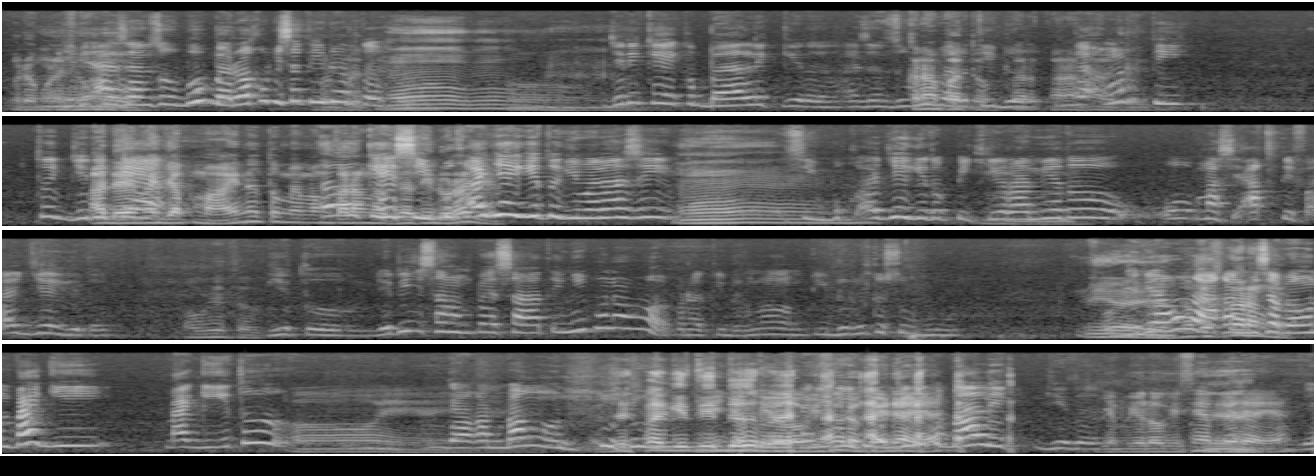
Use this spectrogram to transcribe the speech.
Udah mulai jadi subuh. azan subuh baru aku bisa tidur tuh. Oh, oh. jadi kayak kebalik gitu. Azan subuh Kenapa baru tuh? tidur. Nggak ngerti tuh jadi Ada yang kayak ngajak main atau memang eh, karena kayak sibuk tidur aja gitu gimana sih Oh. sibuk aja gitu pikirannya tuh oh, masih aktif aja gitu Oh gitu. gitu jadi sampai saat ini pun aku nggak pernah tidur malam tidur itu subuh Iya. jadi aku Tapi nggak akan bisa bangun pagi pagi itu Oh iya. iya. nggak akan bangun Lagi tidur Jadi ya. jam biologisnya udah beda jadi ya. kebalik gitu Jam biologisnya beda ya. beda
